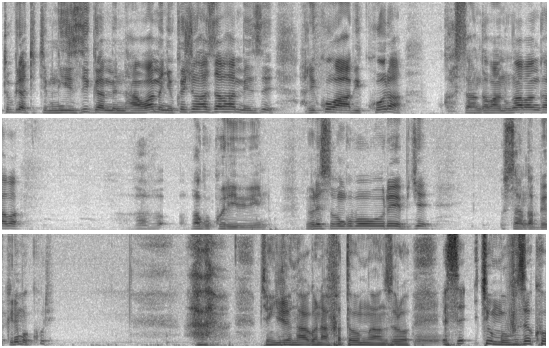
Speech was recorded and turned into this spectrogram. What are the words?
Tubwira tuti mwizigame nta wamenya uko ejo hazaba hameze. Ariko wabikora ugasanga abantu nk'aba ngaba ba- ba- bagukorera ibi bintu. None se ubu ngubu urebye usanga beka iri mu kuri ibyo ngibyo ntabwo nafataho umwanzuro ese icyo muvuze ko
